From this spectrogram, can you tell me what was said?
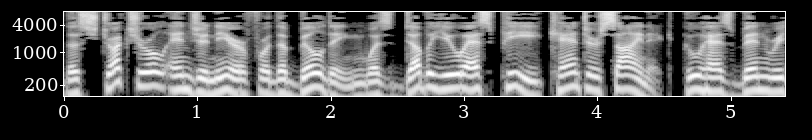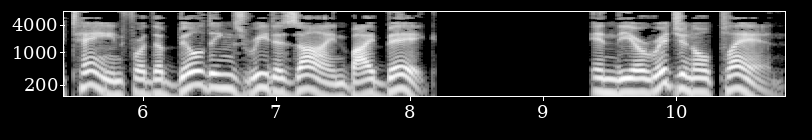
the structural engineer for the building was WSP Cantor Seinuk, who has been retained for the building's redesign by BIG. In the original plan,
